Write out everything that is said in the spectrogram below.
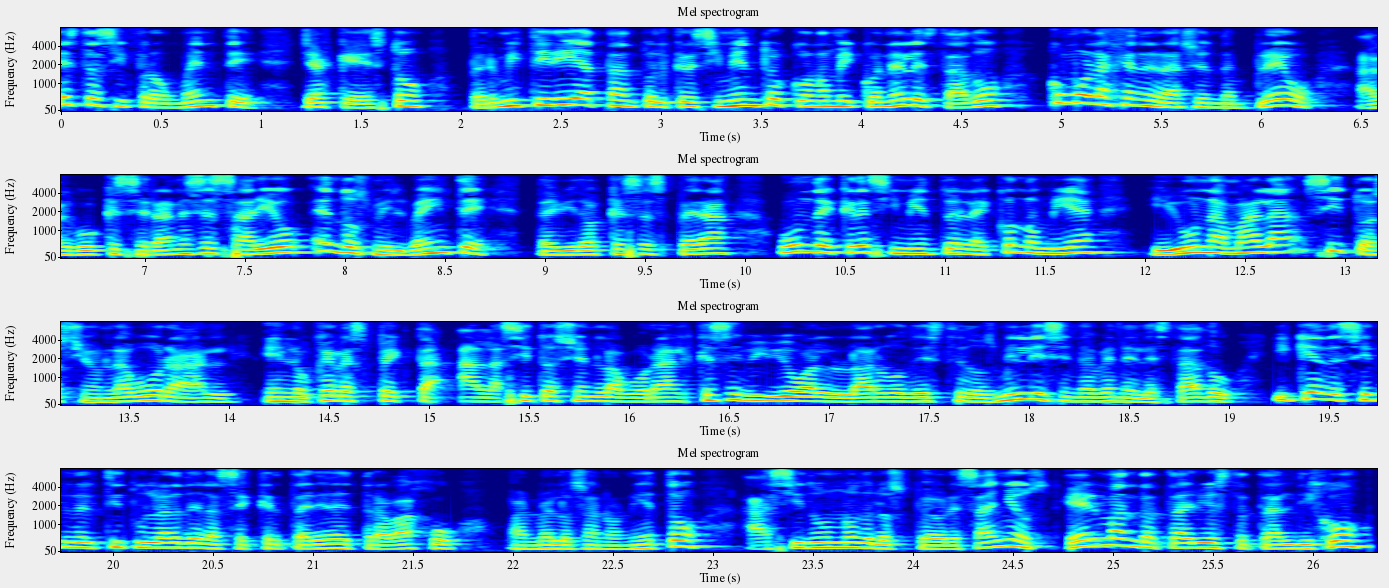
esta cifra aumente, ya que esto tanto el crecimiento económico en el Estado como la generación de empleo, algo que será necesario en 2020, debido a que se espera un decrecimiento en la economía y una mala situación laboral. En lo que respecta a la situación laboral que se vivió a lo largo de este 2019 en el Estado y que a decir del titular de la Secretaría de Trabajo, Manuel Lozano Nieto, ha sido uno de los peores años. El mandatario estatal dijo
